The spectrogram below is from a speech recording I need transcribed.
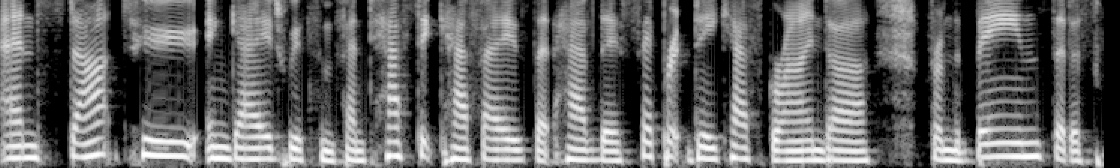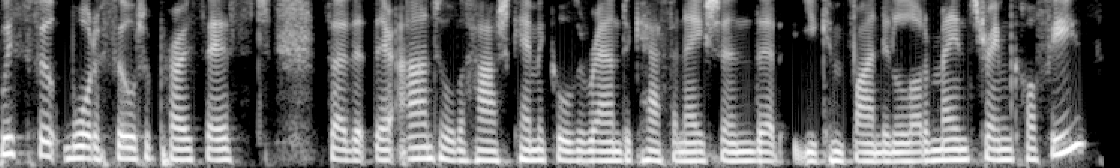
and start to engage with some fantastic cafes that have their separate decaf grinder from the beans that are Swiss fil- water filter processed so that there aren't all the harsh chemicals around decaffeination that you can find in a lot of mainstream coffees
